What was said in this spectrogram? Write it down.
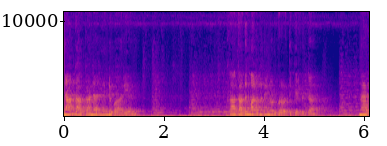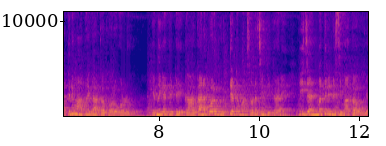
ഞാൻ കാക്കാന്റെ അനിയന്റെ ഭാര്യയാണ്. കാക്ക അത് മറന്നിട്ട് എന്നോട് പ്രവർത്തിക്കരുത് കേട്ടാ നരത്തിന് മാത്രമേ കാക്ക കുറവുള്ളൂ എന്ന് കരുതിട്ട് കാക്കാനെ പോലെ വൃത്തിയായിട്ട് മനസ്സോടെ ചിന്തിക്കാനേ ഈ ജന്മത്തിൽ നസിമാക്കാവൂല.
